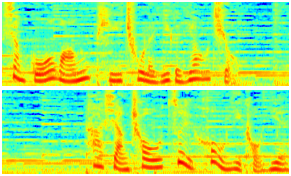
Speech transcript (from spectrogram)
向国王提出了一个要求。他想抽最后一口烟。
